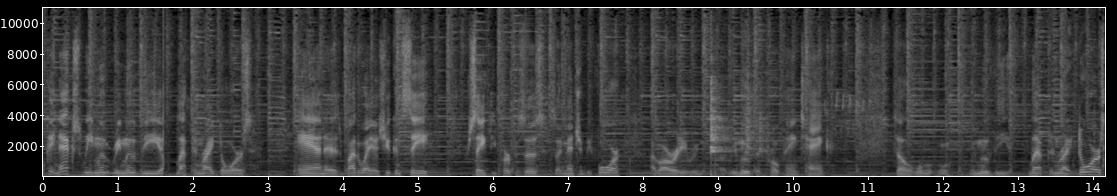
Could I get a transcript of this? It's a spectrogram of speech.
Okay, next we move, remove the uh, left and right doors. And as, by the way, as you can see, for safety purposes, as I mentioned before, I've already re removed the propane tank. So we'll, we'll remove the left and right doors.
